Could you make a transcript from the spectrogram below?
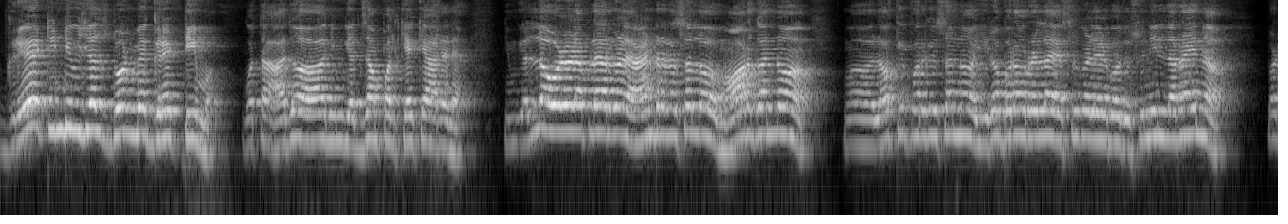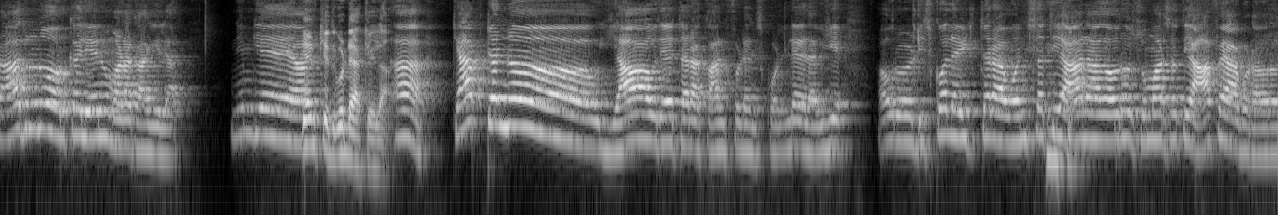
great individuals don't make great team ಗೊತ್ತಾ? ಅದು ನಿಮ್ಗೆ ಎಕ್ಸಾಂಪಲ್ ಕೆ ಕೆ ಆರೇನೆ ನಿಮಗೆಲ್ಲ ಒಳ್ಳೊಳ್ಳೆ ಪ್ಲೇಯರ್ಗಳು ಆ್ಯಂಡ್ರ ರಸಲ್ಲು ಮಾರ್ಗನ್ನು ಲಾಕಿ ಫರ್ಗ್ಯೂಸನ್ನು ಇರೋ ಬರೋರೆಲ್ಲ ಹೆಸರುಗಳು ಹೇಳ್ಬೋದು. ಸುನಿಲ್ ನರೈನ್ ಬಟ್ ಆದ್ರೂ ಅವ್ರ ಕೈಲಿ ಏನೂ ಮಾಡೋಕ್ಕಾಗಿಲ್ಲ. ನಿಮಗೆ ಗುಡ್ಡೆ ಹಾಕ್ಲಿಲ್ಲ? ಆ ಕ್ಯಾಪ್ಟನ್ ಯಾವುದೇ ಥರ ಕಾನ್ಫಿಡೆನ್ಸ್ ಕೊಡಲೇ ಇಲ್ಲ. ವಿಜಯ್ ಅವರು ಡಿಸ್ಕೋಲೈಟ್ ಥರ ಒಂದು ಸತಿ ಆನ್ ಆಗೋರು ಸುಮಾರು ಸತಿ ಆಫೇ ಆಗ್ಬಿಡೋರು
